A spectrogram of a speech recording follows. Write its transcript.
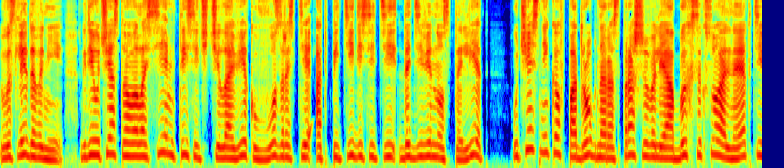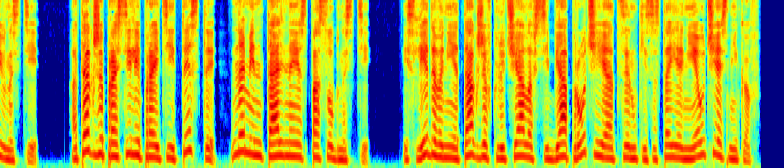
В исследовании, где участвовало 7 тысяч человек в возрасте от 50 до 90 лет, участников подробно расспрашивали об их сексуальной активности, а также просили пройти тесты на ментальные способности. Исследование также включало в себя прочие оценки состояния участников.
